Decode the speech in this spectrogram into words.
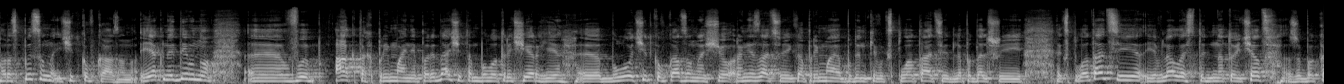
розписано і чітко вказано. І як не дивно, е, в актах приймання передачі там було три черги. е, Було чітко вказано, що організація, яка приймає будинки в експлуатацію для подальшої експлуатації, являлась на той час ЖБК,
